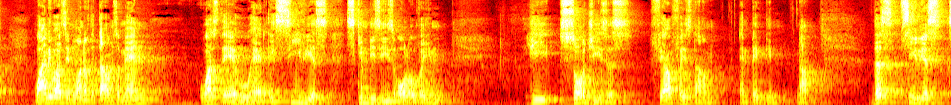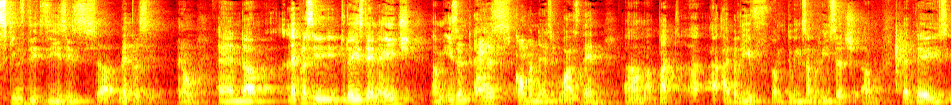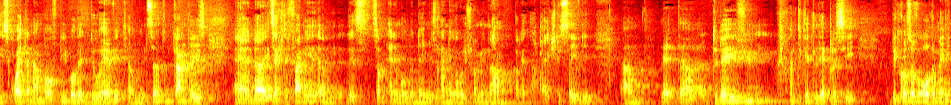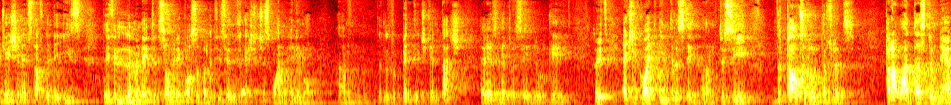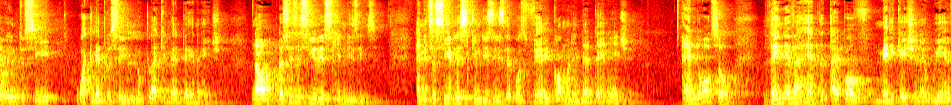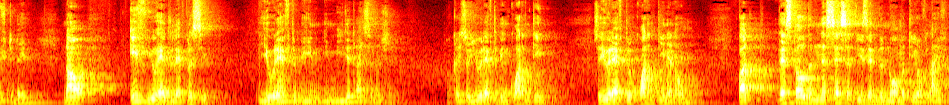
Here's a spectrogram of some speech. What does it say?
While he was in one of the towns, a man was there who had a serious skin disease all over him. He saw Jesus, fell face down, and begged him. Now, this serious skin disease is uh, leprosy, you know, and um, leprosy in today's day and age um, isn't as common as it was then. Um, but uh, I believe from doing some research um, that there is, is quite a number of people that do have it um, in certain countries. And uh, it's actually funny, um, there's some animal, the name is running away from me now, but I, I actually saved it. Um, that uh, today, if you want to get leprosy, because of all the medication and stuff that there is, they've eliminated so many possibilities. So there's actually just one animal, um, the little pet that you can touch that has leprosy and you'll get it. So it's actually quite interesting um, to see the cultural difference. But I want us to narrow in to see what leprosy looked like in that day and age. Now, this is a serious skin disease. And it's a serious skin disease that was very common in that day and age. And also, they never had the type of medication that we have today. Now, if you had leprosy, you would have to be in immediate isolation. Okay, so you would have to be in quarantine. So you would have to quarantine at home. But there's still the necessities and the normality of life.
